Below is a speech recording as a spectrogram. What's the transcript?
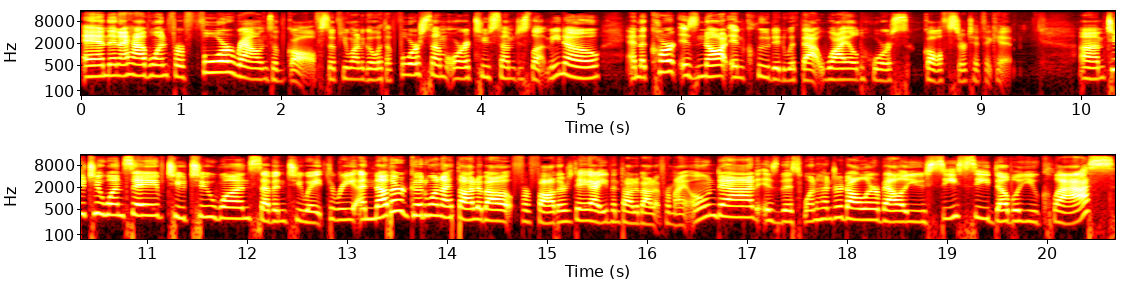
And then I have one for four rounds of golf. So if you want to go with a foursome or a twosome, just let me know. And the cart is not included with that Wild Horse Golf certificate. Um, 221 save 221 7283. Another good one I thought about for Father's Day, I even thought about it for my own dad, is this $100 value CCW class.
